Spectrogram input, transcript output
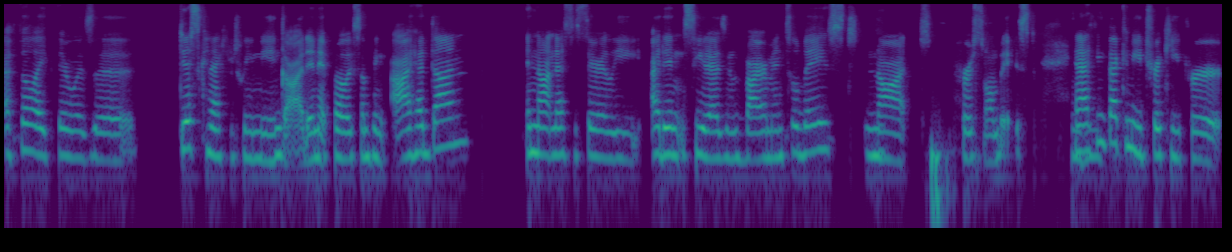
I feel like there was a disconnect between me and God. And it felt like something I had done and not necessarily I didn't see it as environmental based, not personal based. And I Mhm. think that can be tricky for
